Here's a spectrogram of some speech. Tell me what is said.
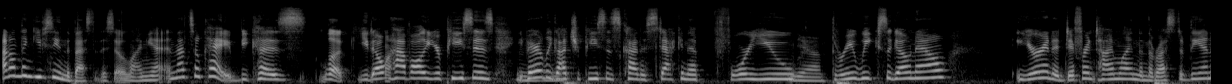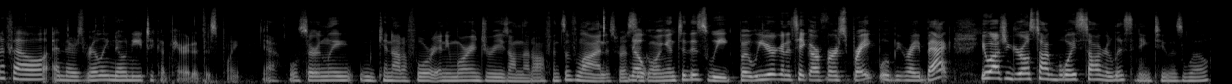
I don't think you've seen the best of this O line yet, and that's okay because look, you don't have all your pieces. You barely got your pieces kind of stacking up for you Yeah. three weeks ago now. You're in a different timeline than the rest of the NFL, and there's really no need to compare it at this point. Yeah, well, certainly we cannot afford any more injuries on that offensive line, especially Nope. going into this week. But we are going to take our first break. We'll be right back. You're watching Girls Talk Boys Talk, or listening to as well.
